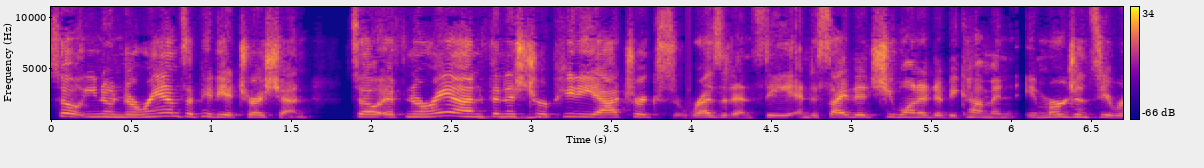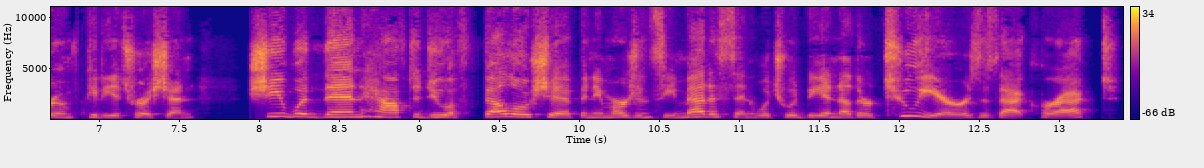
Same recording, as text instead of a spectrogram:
So, you know, Niran's a pediatrician. So if Nuran finished mm-hmm. her pediatrics residency and decided she wanted to become an emergency room pediatrician, she would then have to do a fellowship in emergency medicine, which would be another two years. Is that correct?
